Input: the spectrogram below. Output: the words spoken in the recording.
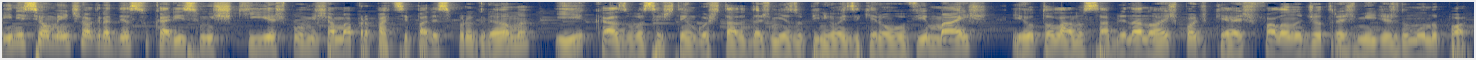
Inicialmente eu agradeço o caríssimo Esquias por me chamar para participar desse programa e, caso vocês tenham gostado das minhas opiniões e queiram ouvir mais, eu tô lá no Sabre na Nós podcast falando de outras mídias do mundo pop.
